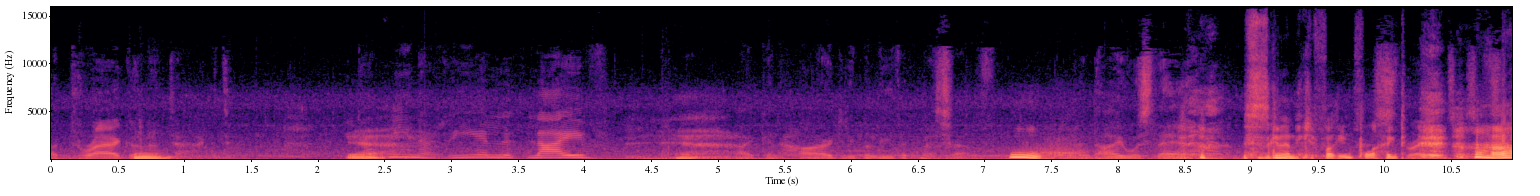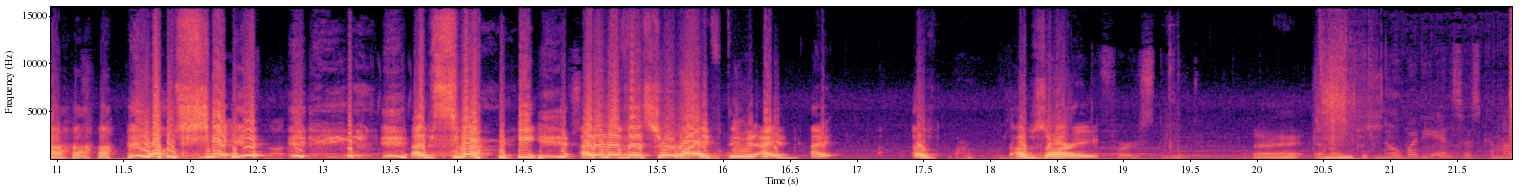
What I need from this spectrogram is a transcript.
a dragon attacked. Yeah. mean a real live I can hardly believe it myself. Ooh, And I was there. this is gonna make it fucking flagged. Oh shit! I'm sorry. I don't know if that's your wife, dude. I, I, oh, I'm, I'm sorry. All right, and then just. nobody else has come up.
